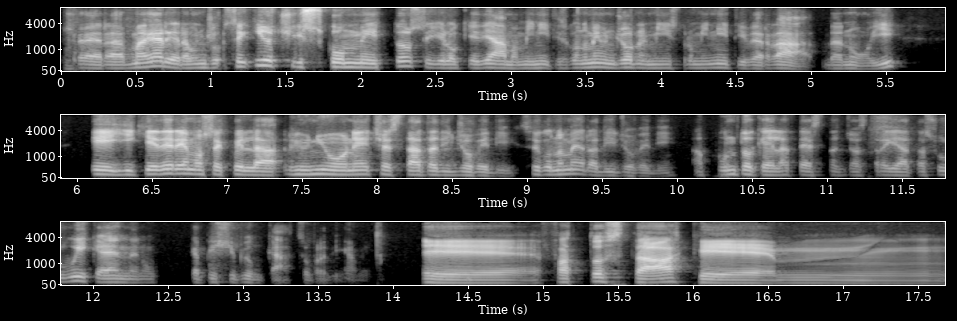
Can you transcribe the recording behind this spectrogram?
cioè era, magari era un giorno, se io ci scommetto, se glielo chiediamo a Miniti, secondo me un giorno il ministro Miniti verrà da noi e gli chiederemo se quella riunione c'è stata di giovedì. Secondo me era di giovedì, appunto che è la testa già straiata sul weekend e non capisci più un cazzo praticamente. E fatto sta che mh, mm,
